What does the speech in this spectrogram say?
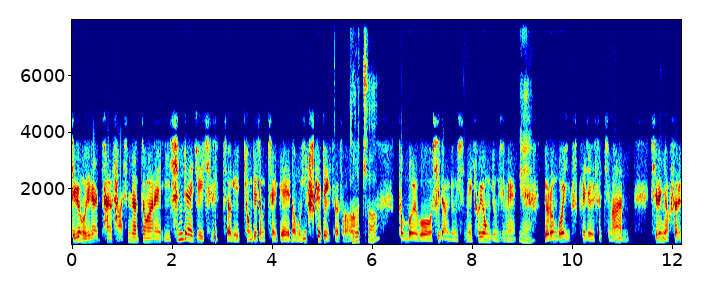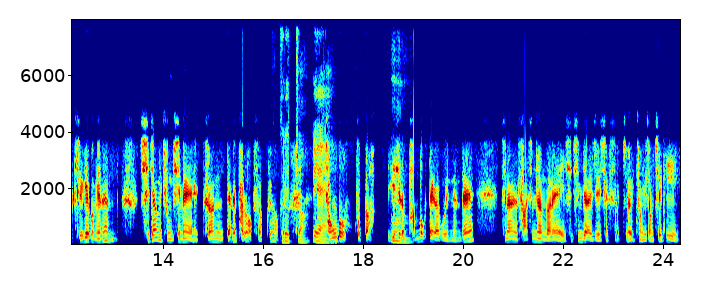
지금 우리가 한 40년 동안의 이 신자유주의 질적인 경제 정책에 너무 익숙해져 있어서 그렇죠. 돈 벌고 시장 중심에 효용 중심에 예. 이런 거에 익숙해져 있었지만 실은 역사를 길게 보면은 시장 중심의 그런 때는 별로 없었고요. 그랬죠. 예. 정부, 이게 음. 지금 반복돼 가고 있는데 지난 40년간의 이 시- 신자유주의 질서, 저- 정기 정책이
